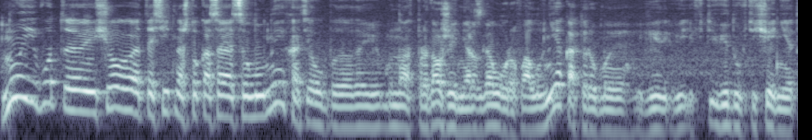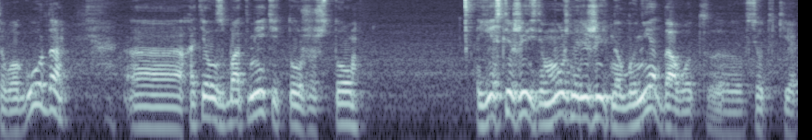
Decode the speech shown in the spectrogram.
Ну и вот э, еще относительно, что касается Луны, хотел бы э, у нас продолжение разговоров о Луне, который мы веду в течение этого года. Э, хотелось бы отметить тоже, что если жизнь, можно ли жить на Луне, да, вот все-таки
